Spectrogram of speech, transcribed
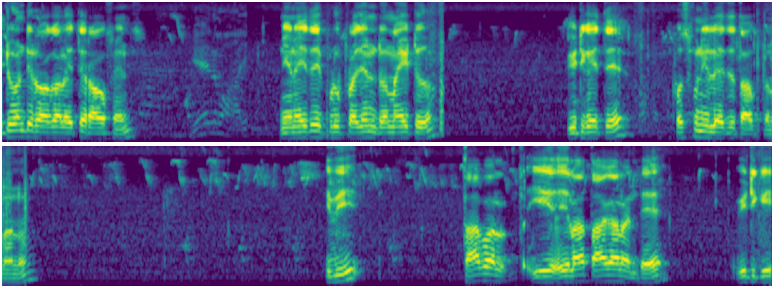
ఎటువంటి రోగాలు అయితే రావు ఫ్రెండ్స్. నేనైతే ఇప్పుడు ప్రజెంట్ నైట్ వీటికైతే పసుపు నీళ్ళు అయితే తాగుతున్నాను. ఇవి తాగాలి ఇలా తాగాలంటే వీటికి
